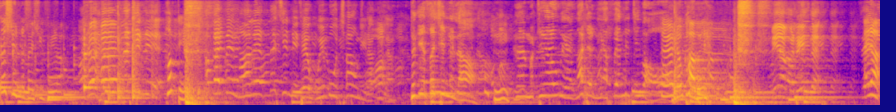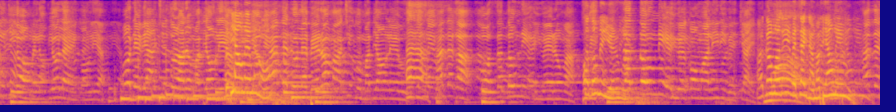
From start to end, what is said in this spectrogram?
ဆက်ရှင်နဲ့ပဲရှိသေးတာဟဲ့ဟဲ့သက်ချစ်နေ။ဟုတ်တယ်အကိုက်ပင်ငါလဲ သက်ချစ်နေတဲ့ဝင်ဖို့ချောင်းနေတာပြီလားတကယ်သက်ရှင်နေလား။ဟုတ်တယ်ဟဲမတရားဘူးလေငါတဲ့နေရာဖန်နေကြည့်ပါဦး။အဲဒုက္ခပဲမင်းကမရင်းသက်။အဲ့တော့ကြည့်အောင်မလို့ပြောလိုက်ရင်ကောင်းလေးอ่ะဟုတ်တယ်ဗျာအချစ်ဆိုတာတော့မပြောင်းလဲမပြောင်းလဲဘူးနော်ငါသက်တို့လည်းဘယ်တော့မှအချစ်ကိုမပြောင်းလဲဘူးငါသက်ကဟော73နှစ်အရွယ်တုန်းက73နဲ့ရွယ်တော့မှာ73နှစ်အရွယ်ကောင်မလေးတွေပဲကြိုက်အကောင်မလေးပဲကြိုက်တာမပြောင်းလဲဘူးငါသက်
